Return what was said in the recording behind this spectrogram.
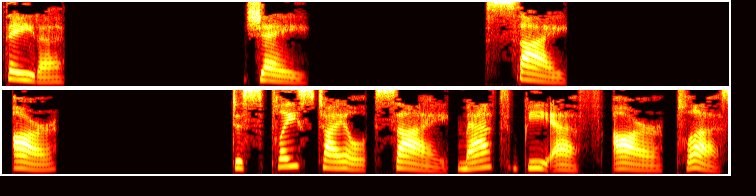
theta J psi R display style psi math BF R plus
